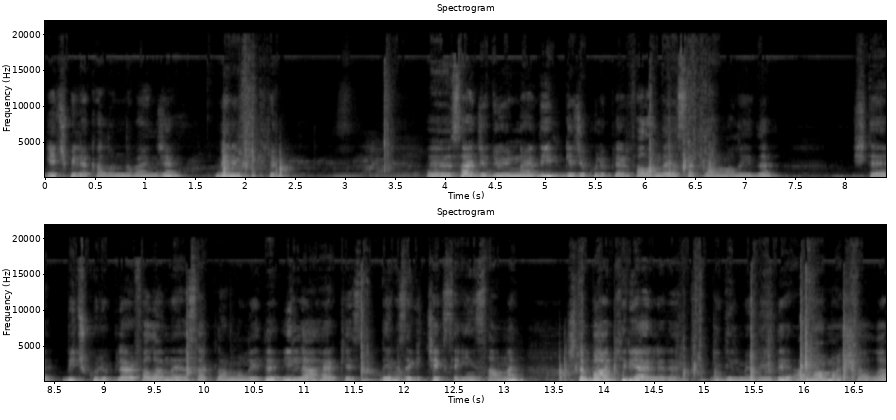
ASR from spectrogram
Geç bile kalındı bence. Benim fikrim. Ee, sadece düğünler değil, gece kulüpleri falan da yasaklanmalıydı. İşte beach kulüpler falan da yasaklanmalıydı. İlla herkes denize gidecekse insanlar işte bakir yerlere gidilmeliydi. Ama maşallah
